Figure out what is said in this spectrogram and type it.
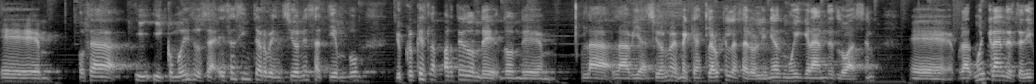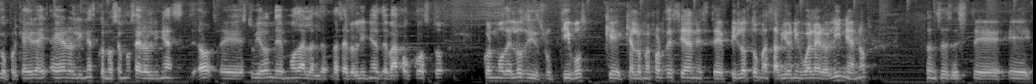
Eh, o sea, y, como dices, o sea, esas intervenciones a tiempo, yo creo que es la parte donde, donde la, aviación, me queda claro que las aerolíneas muy grandes lo hacen, eh, muy grandes te digo, porque hay, aerolíneas, conocemos aerolíneas, oh, eh, estuvieron de moda las, aerolíneas de bajo costo con modelos disruptivos que, a lo mejor decían este piloto más avión igual aerolínea, ¿no? Entonces, este, eh,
